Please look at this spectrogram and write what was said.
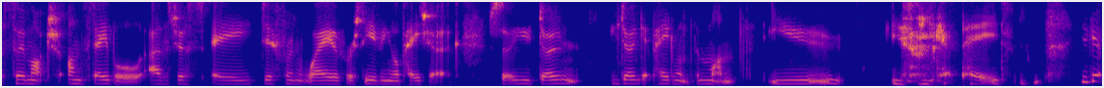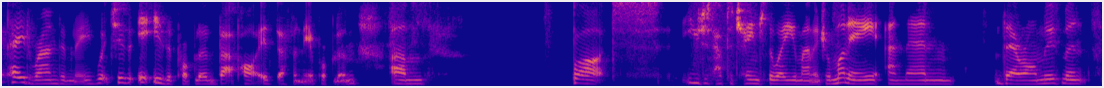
so much unstable as just a different way of receiving your paycheck. So you don't you don't get paid once a month. You you sort of get paid you get paid randomly, which is it is a problem. That part is definitely a problem. Um, but you just have to change the way you manage your money and then there are movements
